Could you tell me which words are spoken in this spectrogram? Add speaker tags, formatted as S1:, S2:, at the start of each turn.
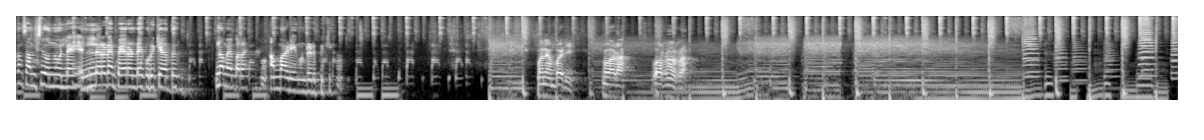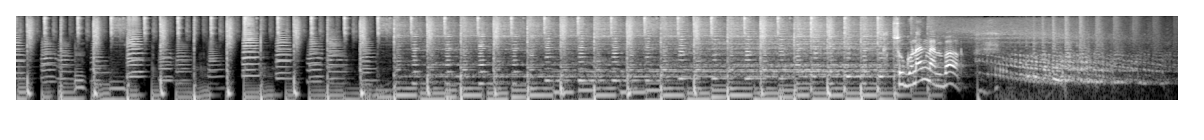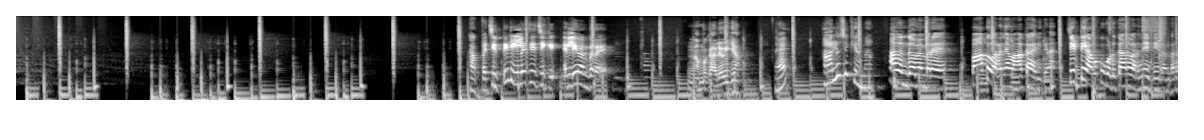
S1: ആർക്കും സംശയമൊന്നുമില്ലേ? എല്ലാവരുടെയും പേരുണ്ടേ കുറിക്കകത്ത്. എന്നാ പറ അമ്പാടിയും കൊണ്ട് എടുപ്പിക്കും.
S2: അമ്പാടി വാടാ ഓർമ്മ
S3: സുഗുണൻ മെമ്പർ
S4: അപ്പൊ ചിട്ടി ലീല ചേച്ചിക്ക് അല്ലേ മെമ്പറെ
S2: നമുക്ക് ആലോചിക്കാം
S4: ഏ ആലോചിക്കുന്ന
S5: അതെന്തോ മെമ്പറെ വാക്ക് പറഞ്ഞ വാക്കായിരിക്കണം. ചിട്ടി അവക്ക് കൊടുക്കാന്ന് പറഞ്ഞില്ലേ മെമ്പർ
